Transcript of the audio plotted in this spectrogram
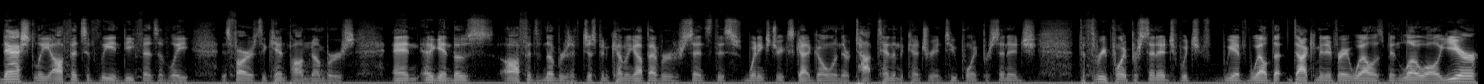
nationally, offensively and defensively, as far as the KenPom numbers. And, and, again, those offensive numbers have just been coming up ever since this winning streak's got going. They're top 10 in the country in two point percentage. The three point percentage, which we have well do- documented very well, has been low all year.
